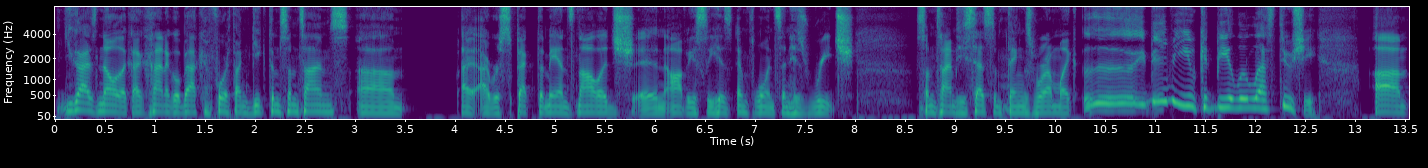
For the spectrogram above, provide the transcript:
you guys know, like I kind of go back and forth on geekdom sometimes. Um, I, I, respect the man's knowledge and obviously his influence and his reach. Sometimes he says some things where I'm like, maybe you could be a little less douchey. Um,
